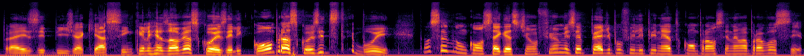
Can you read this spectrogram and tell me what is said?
para exibir, já que é assim que ele resolve as coisas. Ele compra as coisas e distribui. Então você não consegue assistir um filme, você pede pro Felipe Neto comprar um cinema para você.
